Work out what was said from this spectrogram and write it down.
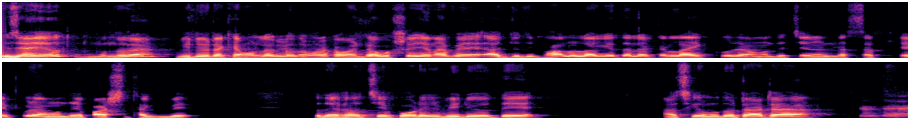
তো যাই হোক বন্ধুরা ভিডিওটা কেমন লাগল তোমরা কমেন্ট অবশ্যই জানাবে। আর যদি ভালো লাগে তাহলে একটা লাইক করে আমাদের চ্যানেলটা সাবস্ক্রাইব করে আমাদের পাশে থাকবে। তো দেখা হচ্ছে পরের ভিডিওতে আজকের মতো টাটা। টাটা।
